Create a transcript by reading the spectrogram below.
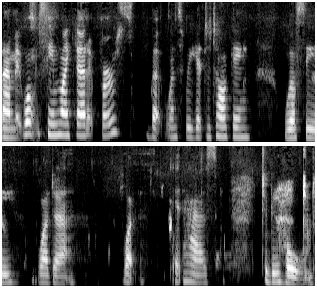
Um, it won't seem like that at first, but once we get to talking, we'll see what uh, what it has to behold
